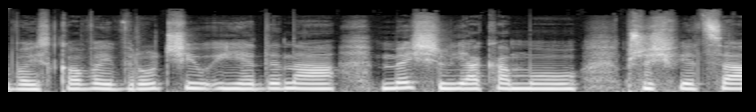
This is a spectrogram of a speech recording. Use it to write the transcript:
wojskowej, wrócił i jedyna myśl, jaka mu przyświecała,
